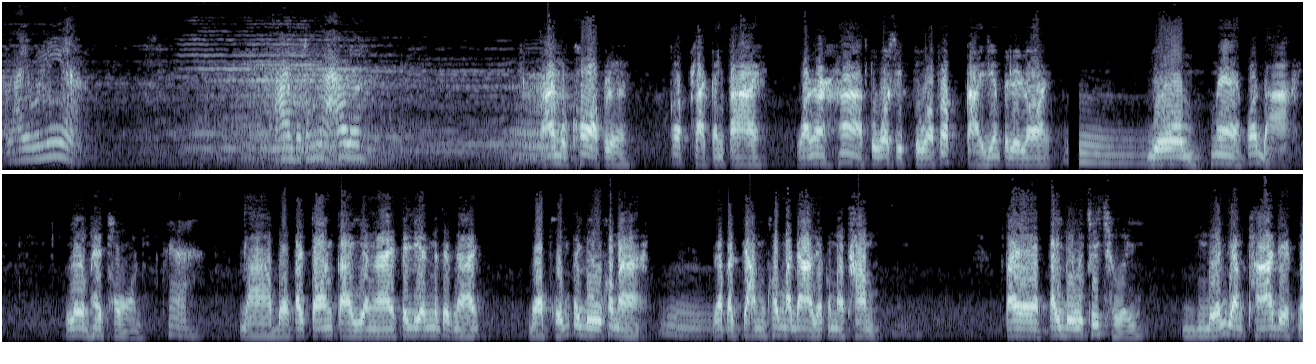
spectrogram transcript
อะไรวะเนี่ย ตายหมดทั้งแล้วเลย ตายหมดคอกเลย ก็ผลัดกันตาย วันละห้าตัวสิบตัวเพราะไก่เลี้ยงไปเลยร้อยอืมๆโยมแม่ก็ด่า เริ่มให้พรค่ะด่าบอกไปตอนไก่ยังไง ไปเรียนมาจากไหน บอกผมไปดูเข้ามาอืมแล้วก็จำเข้ามาได้แล้วก็มาทำ แต่ไปดูเฉยๆเหมือนอย่างพาเด็กไป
